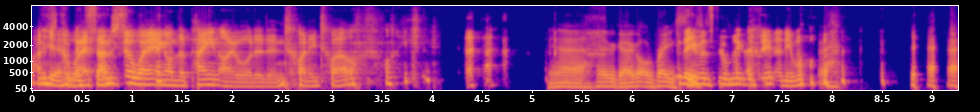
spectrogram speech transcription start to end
I'm, Yeah, still wait- I'm still waiting on the paint I ordered in 2012. like, yeah, here we go. I got a race. Do they even still make the paint anymore? yeah.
